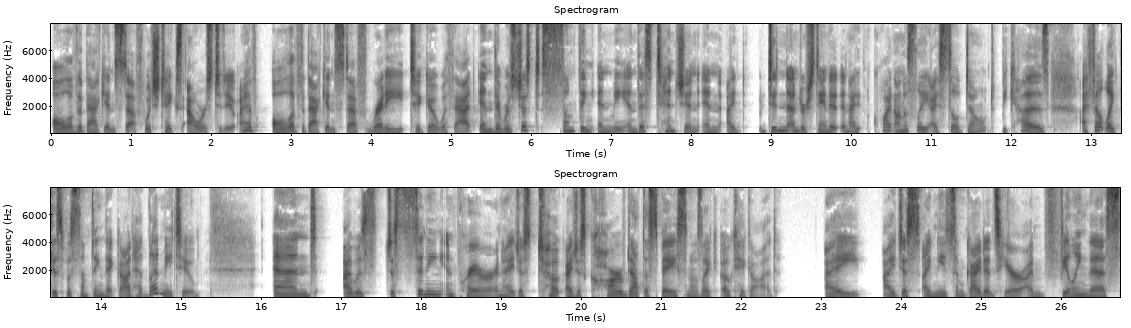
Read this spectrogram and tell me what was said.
all of the back end stuff, which takes hours to do. I have all of the back end stuff ready to go with that. And there was just something in me and this tension, and I didn't understand it. And I quite honestly, I still don't because I felt like this was something that God had led me to. And I was just sitting in prayer and I just took, I just carved out the space and I was like, okay, God, I I just, I need some guidance here. I'm feeling this.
